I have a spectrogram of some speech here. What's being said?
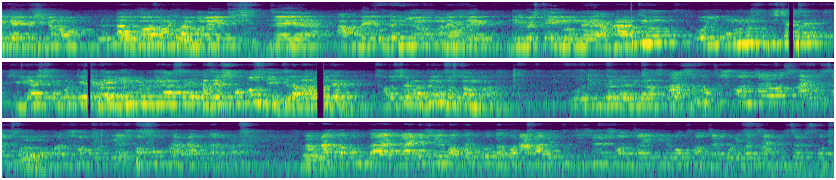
ইন্ডিয়ায় বেশি কেন তারপর অনেক বলে যে আমাদের ওদের নিয়ম মানে ওদের দীর্ঘস্থায়ী লোন দেয় আপনার যদিও ওই অন্যান্য প্রতিষ্ঠান আছে সিরিয়াস সম্পর্কে যে নিয়মগুলো দেওয়া আছে যে সকল দিক যেটা সদস্যের মাধ্যমে উপস্থাপন করা। আমরা ক্লায়েন্টের সাথে কথা বলব তখন আমাদের প্রতিষ্ঠানের সঞ্চয় কীরকম সঞ্চয় পরিমাণ সার্ভিসের কত।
